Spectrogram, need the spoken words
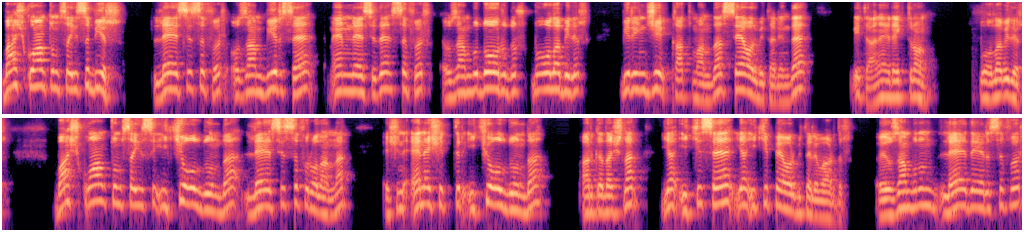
Baş kuantum sayısı 1. L'si 0. O zaman 1 ise ML'si de 0. O zaman bu doğrudur. Bu olabilir. Birinci katmanda S orbitalinde bir tane elektron. Bu olabilir. Baş kuantum sayısı 2 olduğunda L'si 0 olanlar e şimdi n eşittir 2 olduğunda arkadaşlar ya 2S ya 2P orbitali vardır. E o zaman bunun L değeri 0,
